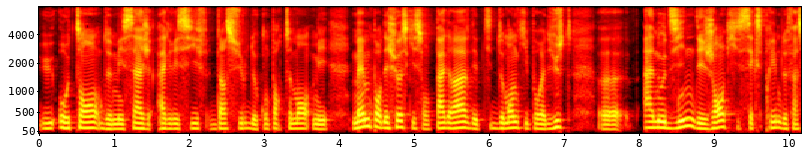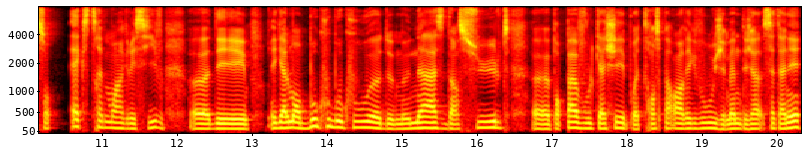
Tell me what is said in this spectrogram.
eu autant de messages agressifs, d'insultes, de comportements, mais même pour des choses qui sont pas graves, des petites demandes qui pourraient être juste anodines, des gens qui s'expriment de façon extrêmement agressive, euh, des également beaucoup beaucoup euh, de menaces, d'insultes. Euh, pour pas vous le cacher, pour être transparent avec vous, j'ai même déjà cette année,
